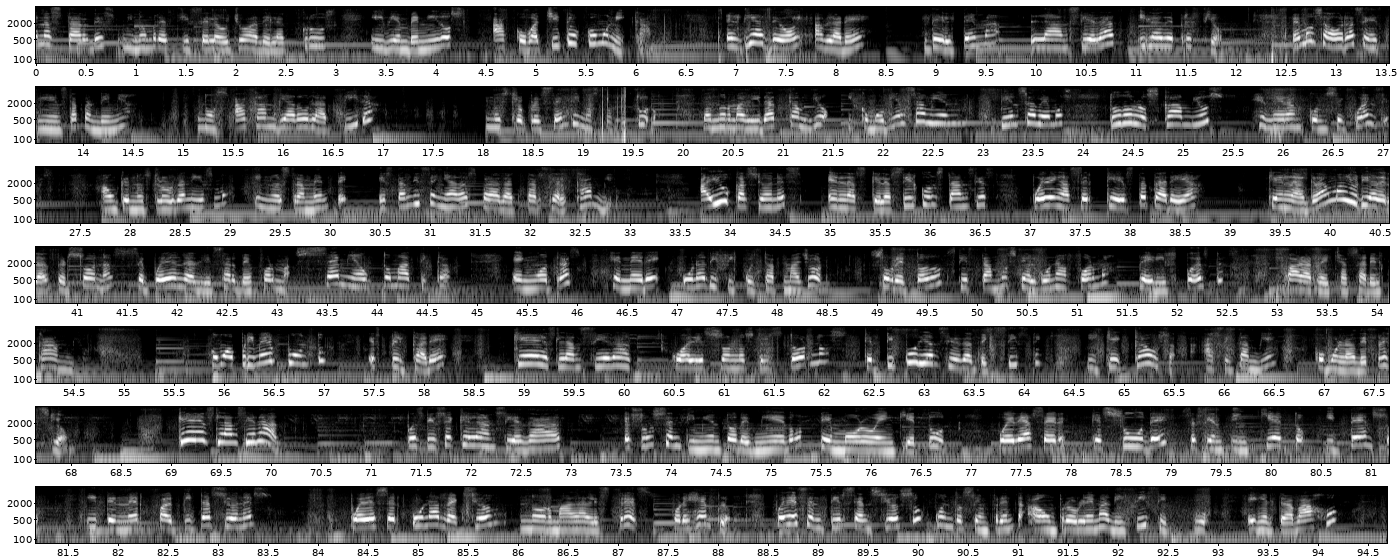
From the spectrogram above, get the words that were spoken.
buenas tardes, mi nombre es Gisela Ochoa de la Cruz y bienvenidos a Cobachito Comunica. El día de hoy hablaré del tema la ansiedad y la depresión. Vemos ahora que esta pandemia nos ha cambiado la vida, nuestro presente y nuestro futuro. La normalidad cambió y como bien, bien sabemos, todos los cambios generan consecuencias aunque nuestro organismo y nuestra mente están diseñadas para adaptarse al cambio. Hay ocasiones en las que las circunstancias pueden hacer que esta tarea, que en la gran mayoría de las personas se pueden realizar de forma semiautomática, en otras genere una dificultad mayor, sobre todo si estamos de alguna forma predispuestas para rechazar el cambio. Como primer punto, explicaré qué es la ansiedad, cuáles son los trastornos, qué tipo de ansiedad existe y qué causa, así también como la depresión. ¿Qué es la ansiedad? Pues dice que la ansiedad es un sentimiento de miedo, temor o inquietud. Puede hacer que sude, se siente inquieto y tenso y tener palpitaciones puede ser una reacción normal al estrés. Por ejemplo, puede sentirse ansioso cuando se enfrenta a un problema difícil en el trabajo,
